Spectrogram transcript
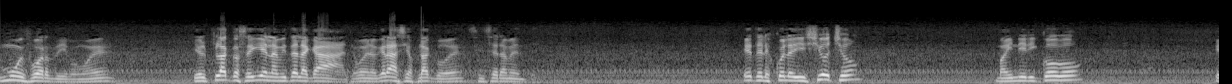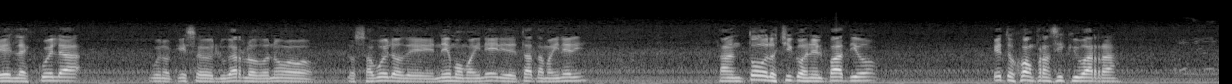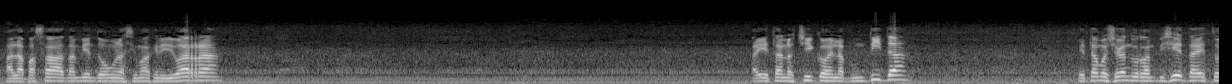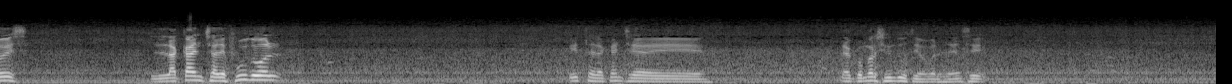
Muy fuerte, como, ¿eh? Y el flaco seguía en la mitad de la cancha. Bueno, gracias, flaco, ¿eh? Sinceramente. Esta es la escuela 18. Maineri Cogo. Es la escuela, bueno, que ese lugar lo donó los abuelos de Nemo Maineri de Tata Maineri. Estaban todos los chicos en el patio. Esto es Juan Francisco Ibarra. A la pasada también tomó unas imágenes de Ibarra. Ahí están los chicos en la puntita. Estamos llegando a Urdampilleta. Esto es la cancha de fútbol. Esta es la cancha de, de comercio e industria, me parece. ¿eh? Sí.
